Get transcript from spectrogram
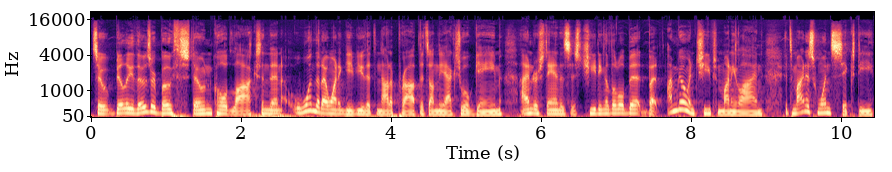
So, Billy, those are both stone cold locks. And then one that I want to give you that's not a prop, that's on the actual game. I understand this is cheating a little bit, but I'm going Chiefs money line. It's minus 160.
